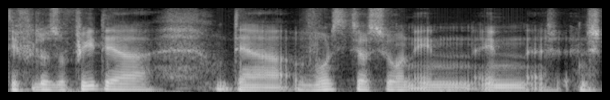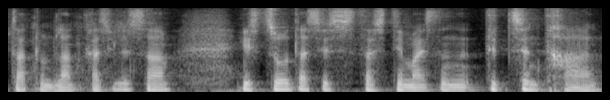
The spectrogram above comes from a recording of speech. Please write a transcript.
die Philosophie der, der Wohnsituation in, in, in Stadt und Landkreis Hildesheim ist so, dass es, dass die meisten dezentral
